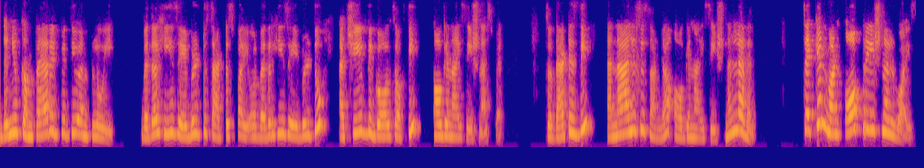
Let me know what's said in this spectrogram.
then you compare it with your employee whether he is able to satisfy or whether he is able to achieve the goals of the organization as well. So that is the analysis under organizational level. Second one operational wise.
